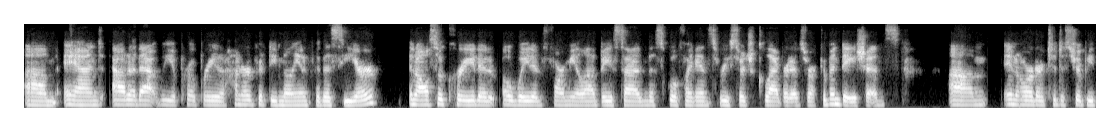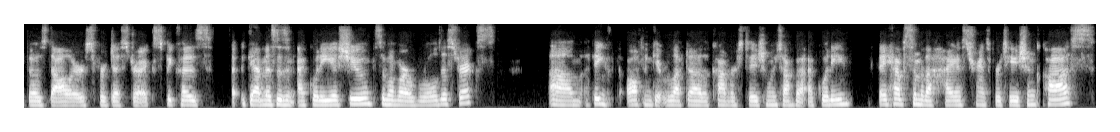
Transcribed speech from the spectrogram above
Um, and out of that, we appropriated 150 million for this year and also created a weighted formula based on the School Finance Research Collaborative's recommendations um, in order to distribute those dollars for districts. Because again, this is an equity issue. Some of our rural districts, um, I think, often get left out of the conversation when we talk about equity. They have some of the highest transportation costs.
